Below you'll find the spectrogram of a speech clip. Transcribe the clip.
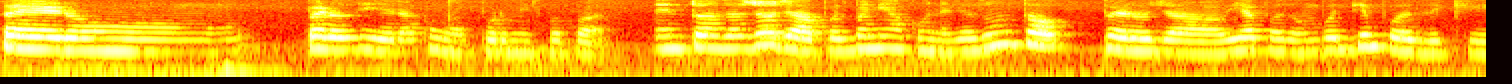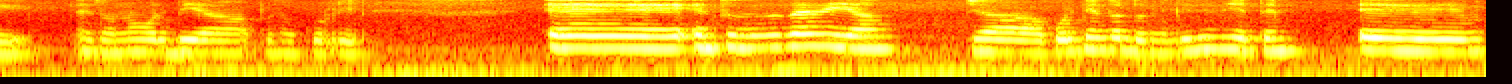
pero, pero sí, era como por mis papás. Entonces yo ya pues venía con ese asunto, pero ya había pasado un buen tiempo desde que eso no volvía pues a ocurrir. Eh, entonces ese día, ya volviendo al 2017, eh,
